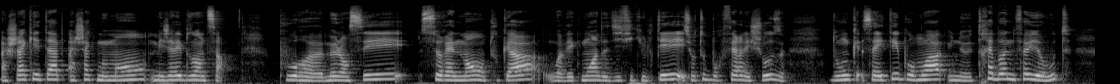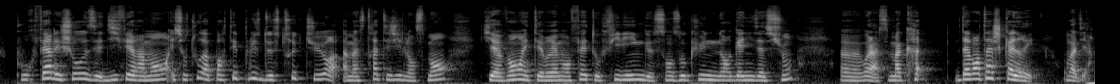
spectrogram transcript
à chaque étape, à chaque moment, mais j'avais besoin de ça pour euh, me lancer sereinement en tout cas, ou avec moins de difficultés, et surtout pour faire les choses. Donc ça a été pour moi une très bonne feuille de route pour faire les choses différemment et surtout apporter plus de structure à ma stratégie de lancement qui avant était vraiment faite au feeling sans aucune organisation. Euh, voilà, ça m'a davantage cadré, on va dire.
